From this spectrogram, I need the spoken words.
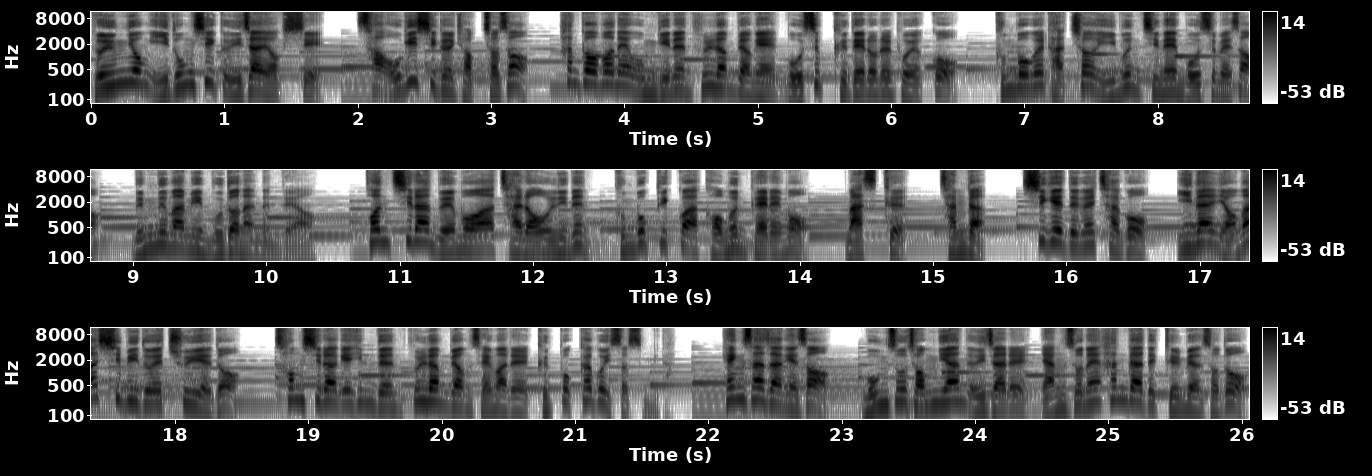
교육용 이동식 의자 역시 4, 5기씩을 겹쳐서 한꺼번에 옮기는 훈련병의 모습 그대로를 보였고 군복을 갖춰 입은 진의 모습에서 늠름함이 묻어났는데요. 펀칠한 외모와 잘 어울리는 군복핏과 검은 베레모, 마스크, 장갑, 시계 등을 차고 이날 영하 12도의 추위에도 성실하게 힘든 훈련병 생활을 극복하고 있었습니다. 행사장에서 몸소 정리한 의자를 양손에 한가득 들면서도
